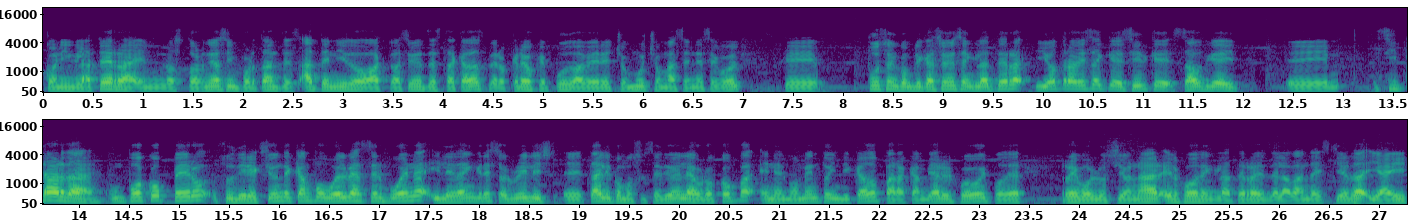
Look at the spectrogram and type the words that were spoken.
con Inglaterra en los torneos importantes ha tenido actuaciones destacadas, pero creo que pudo haber hecho mucho más en ese gol que puso en complicaciones a Inglaterra. Y otra vez hay que decir que Southgate eh, sí tarda un poco, pero su dirección de campo vuelve a ser buena y le da ingreso a Grealish, eh, tal y como sucedió en la Eurocopa, en el momento indicado para cambiar el juego y poder revolucionar el juego de Inglaterra desde la banda izquierda. Y ahí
